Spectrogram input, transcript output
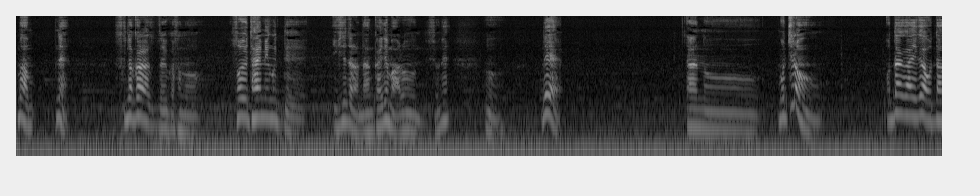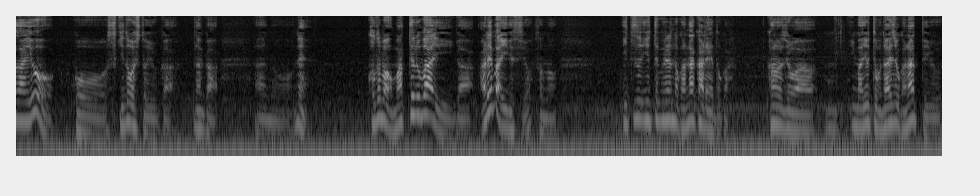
まあ、ね、少なからずというか、その、そういうタイミングって生きてたら何回でもあるんですよね。うん。で、あのー、もちろん、お互いがお互いを、こう、好き同士というか、なんか、あのー、ね、言葉を待ってる場合があればいいですよ。その、いつ言ってくれるのかな、彼とか。彼女は今言っても大丈夫かなっていう、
